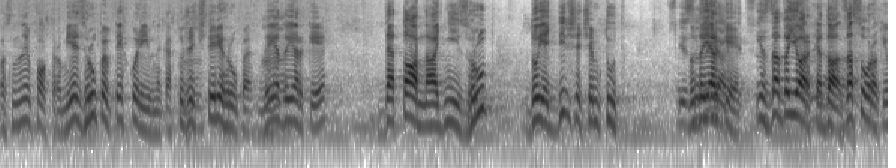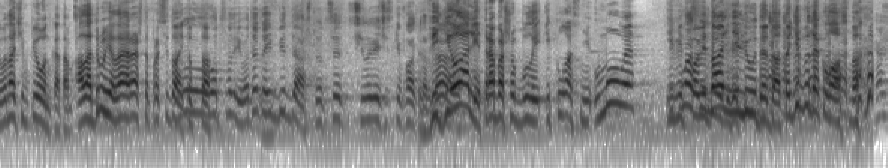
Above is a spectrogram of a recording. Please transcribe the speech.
основним фактором. Є групи в тих корівниках, тут же 4 групи, де є доярки, де там на одній з груп доять більше, ніж тут. Ну, доярки. доярки. Із-за доярки, да, за 40, і вона чемпіонка там. Але другі решта просідають. Ну, тобто от смотри, от це і біда, що це чоловічний фактор. в да? ідеалі треба, щоб були і класні умови, і, І класні відповідальні люди. люди. да, тоді буде класно. Кажуть,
